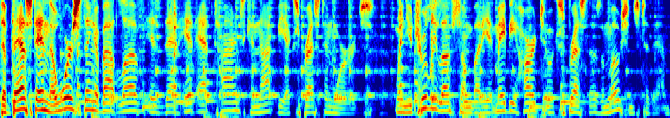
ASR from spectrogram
The best and the worst thing about love is that it at times cannot be expressed in words. When you truly love somebody, it may be hard to express those emotions to them.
